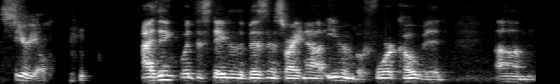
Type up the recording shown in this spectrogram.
serial. I think with the state of the business right now, even before COVID, um,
